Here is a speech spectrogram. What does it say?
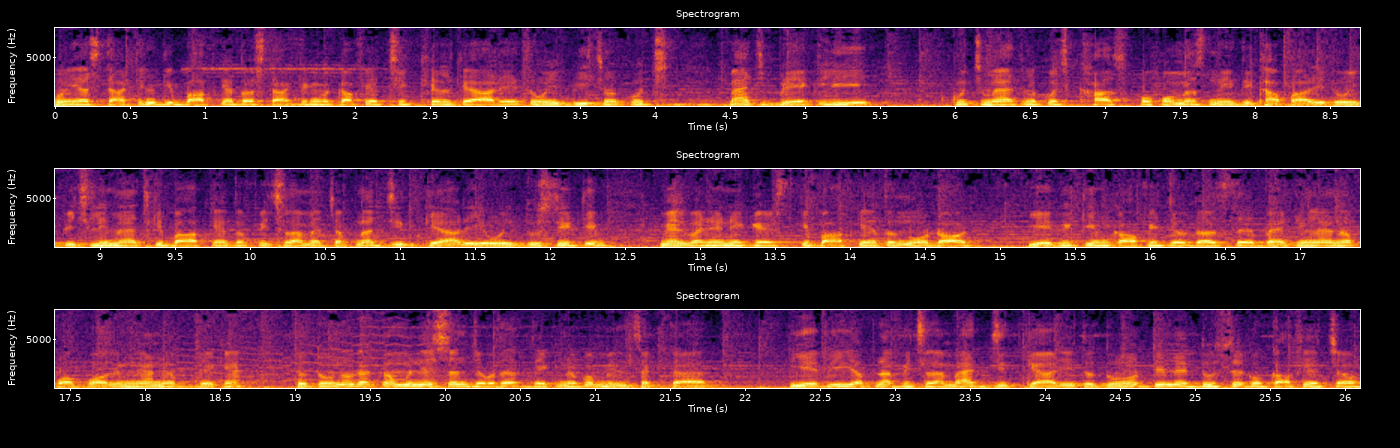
वहीं स्टार्टिंग की बात करें तो स्टार्टिंग में काफ़ी अच्छी खेल के आ रही थी, वहीं बीच में कुछ मैच ब्रेक ली। कुछ मैच में कुछ खास परफॉर्मेंस नहीं दिखा पा रही थी। वहीं पिछली मैच की बात करें तो पिछला मैच अपना जीत के आ रही है। वहीं दूसरी टीम मेलबर्न इनिगेट्स की बात करें तो नो डाउट ये भी टीम काफ़ी ज़बरदस्त है। बैटिंग लाइनअप और बॉलिंग लाइनअप देखें तो दोनों का कम्बिनेशन ज़बरदस्त देखने को मिल सकता है। ये भी अपना पिछला मैच जीत के आ रही है। तो दोनों टीम एक दूसरे को काफ़ी अच्छा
